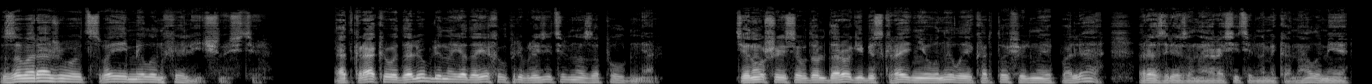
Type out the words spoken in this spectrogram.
завораживают своей меланхоличностью. От Кракова до Люблина я доехал приблизительно за полдня. Тянувшиеся вдоль дороги бескрайние унылые картофельные поля, разрезанные оросительными каналами,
